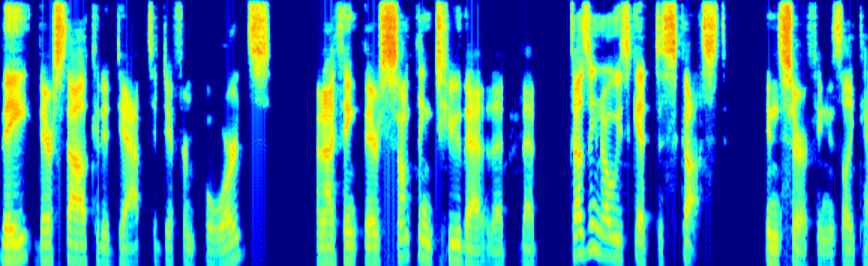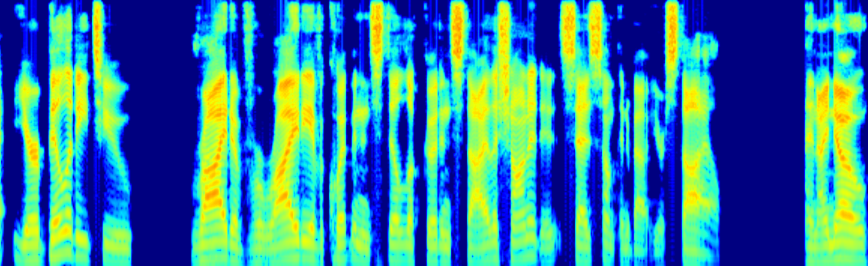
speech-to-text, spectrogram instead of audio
they their style could adapt to different boards, and I think there's something to that that that doesn't always get discussed in surfing. Is like your ability to ride a variety of equipment and still look good and stylish on it it says something about your style. And i know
